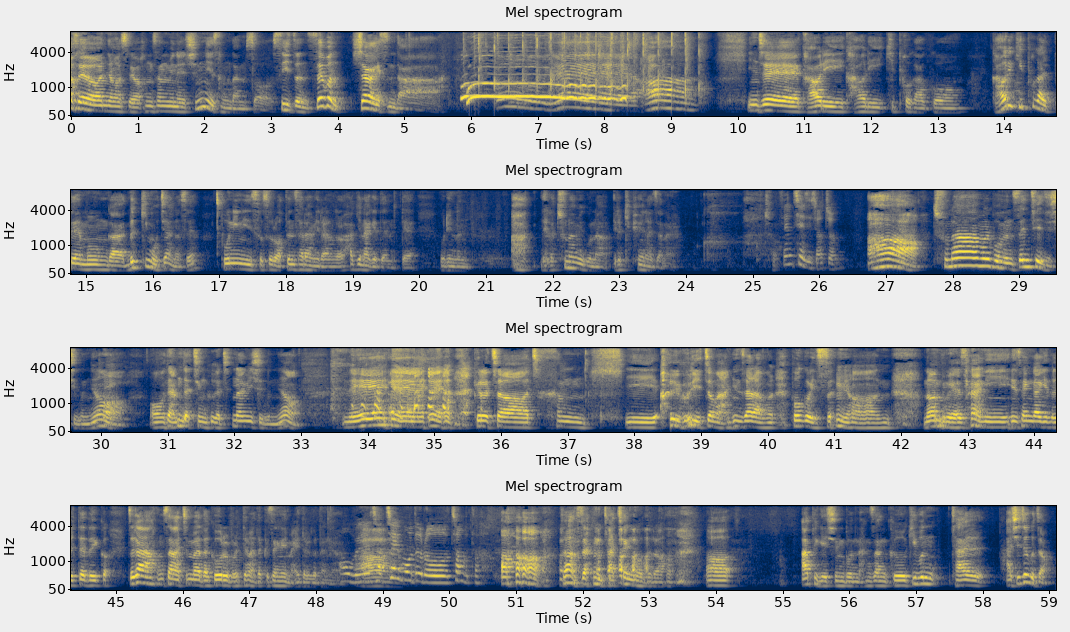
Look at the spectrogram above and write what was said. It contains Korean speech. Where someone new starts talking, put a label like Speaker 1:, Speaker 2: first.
Speaker 1: 안녕하세요. 안녕하세요. 황상민의 심리 상담소 시즌 7 시작하겠습니다. 오, 예. 아, 이제 가을이 가을이 깊어가고 가을이 깊어갈 때 뭔가 느낌 오지 않았어요? 본인이 스스로 어떤 사람이라는 걸 확인하게 될 때 우리는 아, 내가 추남이구나 이렇게 표현하잖아요.
Speaker 2: 센치해지죠 좀.
Speaker 1: 아, 추남을 보면 센치해지시군요.
Speaker 2: 네.
Speaker 1: 어, 남자친구가 추남이시군요. 네. 그렇죠. 참, 이 얼굴이 좀 아닌 사람을 보고 있으면, 넌 왜 사니? 생각이 들 때도 있고, 제가 항상 아침마다 거울을 볼 때마다 그 생각이 많이 들거든요.
Speaker 2: 어 왜
Speaker 3: 아.
Speaker 2: 자체 모드로 처음부터
Speaker 1: 아, 저 항상 자책 모드로. 어, 앞에 계신 분 항상 그 기분 잘 아시죠, 그죠?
